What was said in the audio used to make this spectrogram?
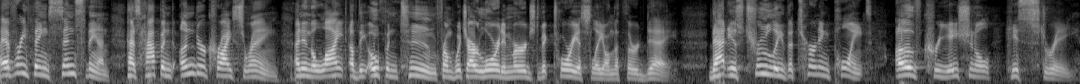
Everything since then has happened under Christ's reign and in the light of the open tomb from which our Lord emerged victoriously on the third day. That is truly the turning point of creational history.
